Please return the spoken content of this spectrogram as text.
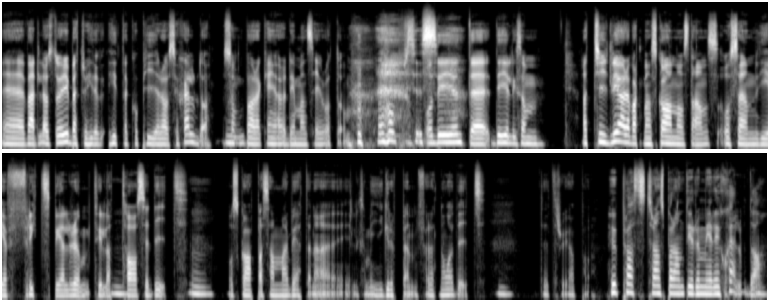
eh, värdelös. Då är det bättre att hitta, hitta kopior av sig själv då, som Mm. bara kan göra det man säger åt dem. Ja, precis. och det är ju inte, det är liksom att tydliggöra vart man ska någonstans och sen ge fritt spelrum till att Mm. ta sig dit mm. och skapa samarbetena i- liksom, i gruppen för att nå dit. Mm. Det tror jag på. Hur pass transparent är du med dig själv då?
